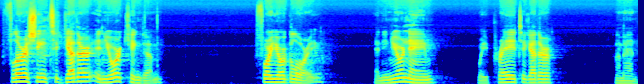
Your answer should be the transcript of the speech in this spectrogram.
flourishing together in your kingdom for your glory. And in your name, we pray together. Amen.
